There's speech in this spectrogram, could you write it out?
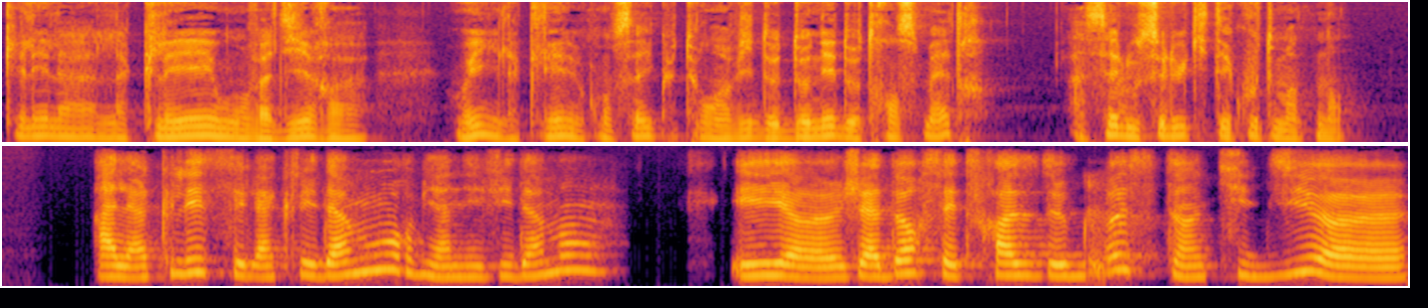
quelle est la, clé, ou on va dire, euh, oui, la clé, le conseil que tu as envie de donner, de transmettre à celle ou celui qui t'écoute maintenant? Ah, La clé, c'est la clé d'amour, bien évidemment. Et euh, j'adore cette phrase de Ghost hein, qui dit euh,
